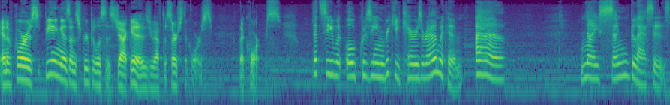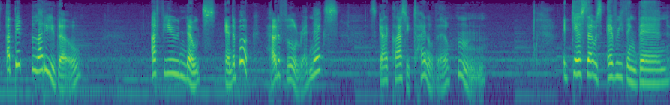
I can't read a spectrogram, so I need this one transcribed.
And of course, being as unscrupulous as Jack is, you have to search the course. The corpse. Let's see what old Cuisine Ricky carries around with him. Ah, Nice sunglasses. A bit bloody, though. A few notes and a book. How to Fool Rednecks? It's got a classy title, though. Hmm. I guess that was everything then.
